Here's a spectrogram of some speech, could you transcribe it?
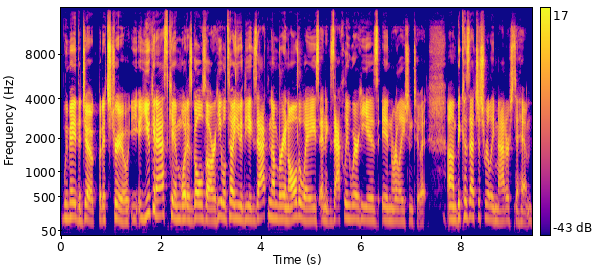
we made the joke, but it's true. You can ask him what his goals are. He will tell you the exact number in all the ways and exactly where he is in relation to it, um, because that just really matters to him.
